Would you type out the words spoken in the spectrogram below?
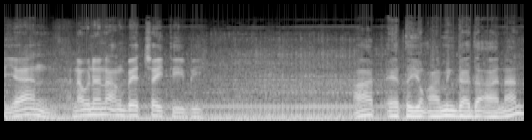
Ayan, nauna na ang Betchay TV. At ito yung aming dadaanan.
